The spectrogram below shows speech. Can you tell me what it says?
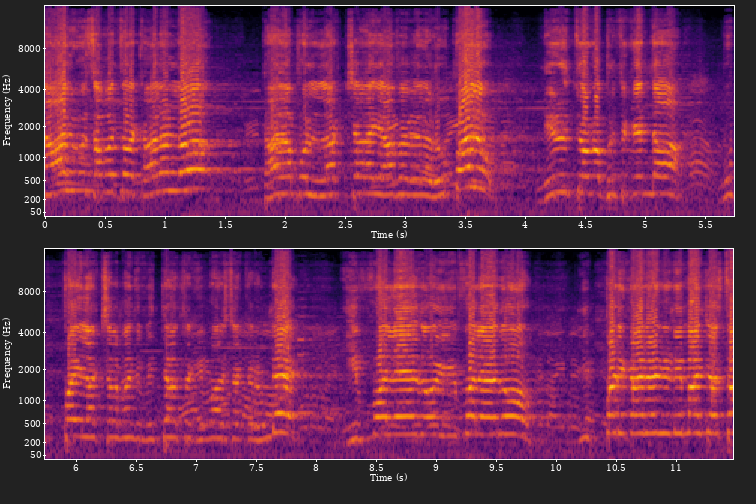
నాలుగు సంవత్సరాల కాలంలో దాదాపు లక్ష యాభై వేల రూపాయలు నిరుద్యోగ భృతి కింద ముప్పై లక్షల మంది విద్యార్థులకు ఇవ్వాల్సిన అక్కడ ఉండే ఇవ్వలేదు ఇవ్వలేదు. ఇప్పటికైనా నేను డిమాండ్ చేస్తా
